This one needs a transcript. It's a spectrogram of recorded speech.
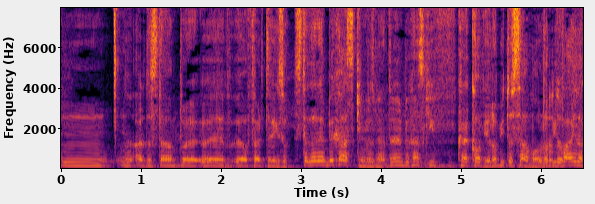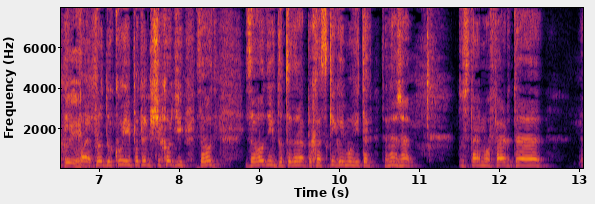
mm, no ale dostałem ofertę. Z trenerem Bychaskim rozmawiam. Trener Bychaski w Krakowie robi to samo. Robi Produkuje. fajne, fajne, produkuje i potem przychodzi zawod, zawodnik do trenera Bychaskiego i mówi tak, trenerze, dostałem ofertę yy,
